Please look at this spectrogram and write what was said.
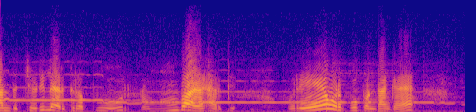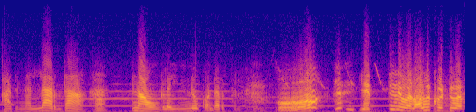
அந்த செடியில இருக்கிற பூ ரொம்ப அழகா இருக்கு. ஒரே ஒரு பூ கொண்டாங்க. அது நல்லா இருந்தா நான் உங்களை இன்னும் கொண்டாட சொல்றேன். ஓ எத்தனை வேணாலும் கொண்டு வர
